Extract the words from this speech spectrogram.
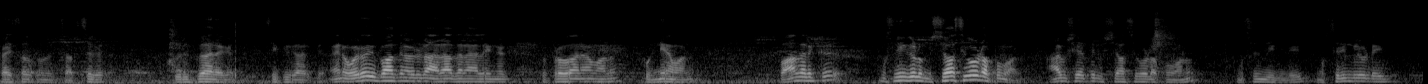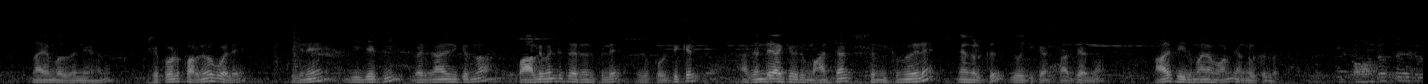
ക്രൈസ്തവ സമൂഹത്തിന് ചർച്ചുകൾ ഗുരുദ്വാരകൾ സിഖുകാർക്ക് അങ്ങനെ ഓരോ വിഭാഗത്തിനും അവരുടെ ആരാധനാലയങ്ങൾ സുപ്രധാനമാണ് പുണ്യമാണ്. അപ്പോൾ ആ നിലയ്ക്ക് മുസ്ലിങ്ങളും വിശ്വാസികളോടൊപ്പമാണ്. ആ വിഷയത്തിൽ വിശ്വാസികളോടൊപ്പമാണ് മുസ്ലിം ലീഗിന്റെയും മുസ്ലിങ്ങളുടെയും നയം അത് തന്നെയാണ്. പക്ഷെ ഇപ്പോൾ പറഞ്ഞതുപോലെ ഇതിനെ ബി ജെ പി വരാനിരിക്കുന്ന പാർലമെന്റ് തെരഞ്ഞെടുപ്പിലെ ഒരു പൊളിറ്റിക്കൽ അജണ്ടയാക്കി ഒരു മാറ്റാൻ ശ്രമിക്കുന്നതിന് ഞങ്ങൾക്ക് യോജിക്കാൻ സാധ്യമല്ല. ആ തീരുമാനമാണ് ഞങ്ങൾക്കുള്ളത്. ഈ കോൺഗ്രസ് ഒരു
